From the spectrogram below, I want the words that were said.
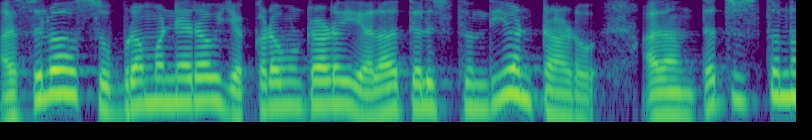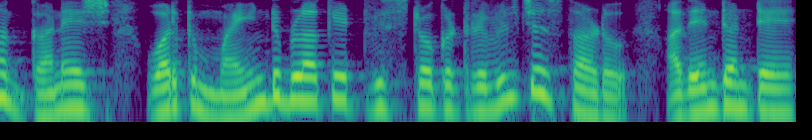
అసలు ఆ సుబ్రహ్మణ్యరావు ఎక్కడ ఉంటాడో ఎలా తెలుస్తుంది అంటాడు. అదంతా చూస్తున్న గణేష్ వారికి మైండ్ బ్లాకే ట్విస్ట్ ఒకటి రివీల్ చేస్తాడు. అదేంటంటే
